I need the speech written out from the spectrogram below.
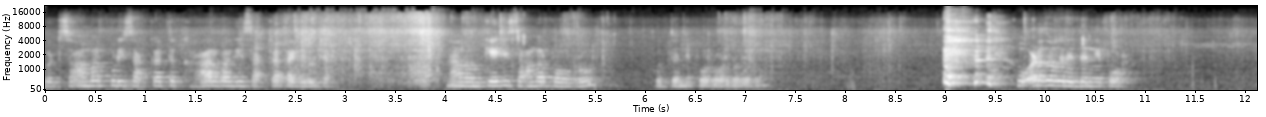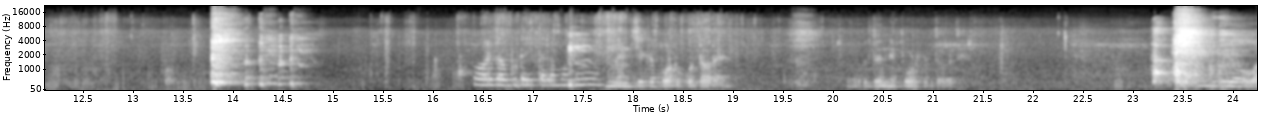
ಬಟ್ ಸಾಂಬಾರು ಪುಡಿ ಸಖತ್, ಖಾರವಾಗಿ ಸಖತ್ತಾಗಿರುತ್ತೆ. ನಾನು ಒಂದು ಕೆ ಜಿ ಸಾಂಬಾರು ಪೌಡ್ರು ಉದ್ದನ್ನಿ ಪೌಡ್ರ್ ಹೊಡೆದೋಗೋದು ಹೊಡೆದೋಗೋದು ಧನ್ಯ ಪೌಡ್ರ್. ಹೊಡೆದೋಗ್ಬಿಟ್ಟೈತಲ್ಲ ಮಮ್ಮಿ. ಮೆಣಸಿನ್ಕಾಯಿ ಪೌಡ್ರ್ ಕೊಟ್ಟವ್ರೆ. ಧನ್ಯ ಪೌಡ್ರ್ ಹೊಡೆದೋಗದೆ ಯವ್ವ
